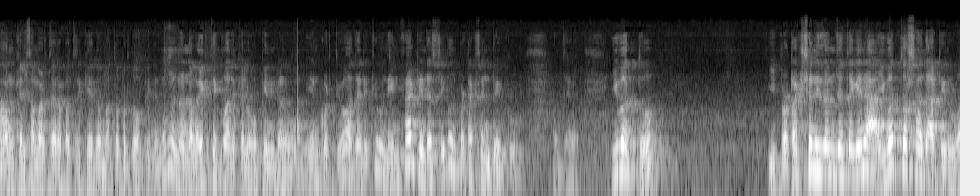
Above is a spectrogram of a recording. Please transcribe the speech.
ನಾನು ಕೆಲಸ ಮಾಡ್ತಾ ಇರೋ ಪತ್ರಿಕೆದು ಮತ್ತೊಬ್ಬರದ್ದು ಒಪಿನಿಯನ್ ಅಂದರೆ ನನ್ನ ವೈಯಕ್ತಿಕವಾದ ಕೆಲವು ಒಪಿನಿಯನ್ಗಳು ಏನು ಕೊಡ್ತೀವೋ ಅದೇ ರೀತಿ ಒಂದು ಇನ್ಫ್ಯಾಕ್ಟ್ ಇಂಡಸ್ಟ್ರಿಗೆ ಒಂದು ಪ್ರೊಟೆಕ್ಷನ್ ಬೇಕು ಅಂತೇಳಿ ಇವತ್ತು ಈ ಪ್ರೊಟೆಕ್ಷನಿಸಮ್ ಜೊತೆಗೇನೆ ಐವತ್ತು ವರ್ಷ ದಾಟಿರುವ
